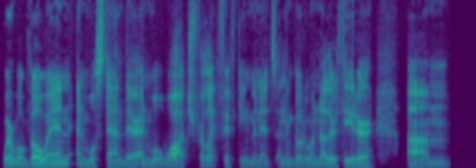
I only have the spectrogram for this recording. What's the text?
where we'll go in and we'll stand there and we'll watch for like 15 minutes and then go to another theater. Um,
